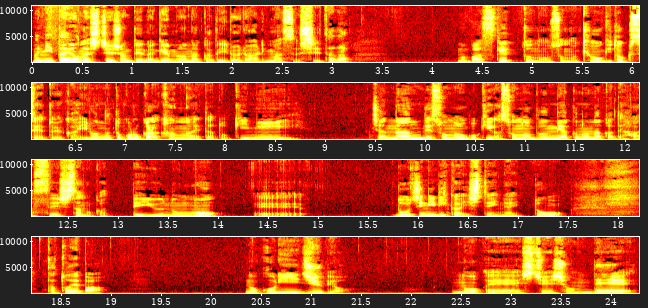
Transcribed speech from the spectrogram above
まあ、似たようなシチュエーションっていうのはゲームの中でいろいろありますしただ、まあ、バスケットのその競技特性というかいろんなところから考えた時にじゃあなんでその動きがその文脈の中で発生したのかっていうのも、えー、同時に理解していないと例えば残り10秒の、えー、シチュエーションで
